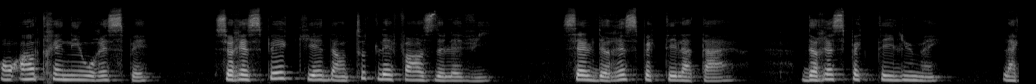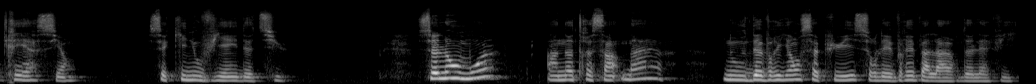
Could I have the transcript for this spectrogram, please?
ont entraîné au respect, ce respect qui est dans toutes les phases de la vie, celle de respecter la terre, de respecter l'humain, la création, ce qui nous vient de Dieu. Selon moi, en notre centenaire, nous devrions s'appuyer sur les vraies valeurs de la vie.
